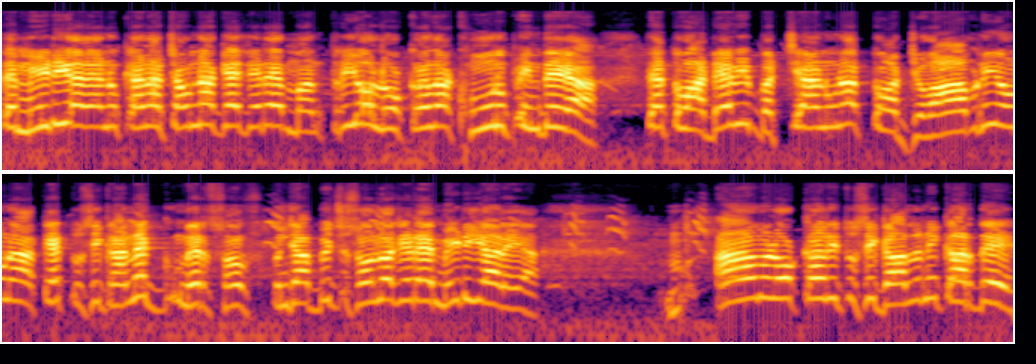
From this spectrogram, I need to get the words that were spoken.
ਤੇ ਮੀਡੀਆ ਵਾਲਿਆਂ ਨੂੰ ਕਹਿਣਾ ਚਾਹੁੰਦਾ ਕਿ ਜਿਹੜੇ ਮੰਤਰੀ ਉਹ ਲੋਕਾਂ ਦਾ ਖੂਨ ਪੀਂਦੇ ਆ। ਤੇ ਤੁਹਾਡੇ ਵੀ ਬੱਚਿਆਂ ਨੂੰ ਨਾ ਤੁਹਾ ਜਵਾਬ ਨਹੀਂ ਆਉਣਾ। ਤੇ ਤੁਸੀਂ ਕਹਿੰਦੇ ਮੇਰੇ ਸੁਣ- ਪੰਜਾਬੀ ਚ ਸੁਣ ਲਓ ਜਿਹੜੇ ਮੀਡੀਆ ਵਾਲੇ ਆ। ਆਮ ਲੋਕਾਂ ਦੀ ਤੁਸੀਂ ਗੱਲ ਨਹੀਂ ਕਰਦੇ।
